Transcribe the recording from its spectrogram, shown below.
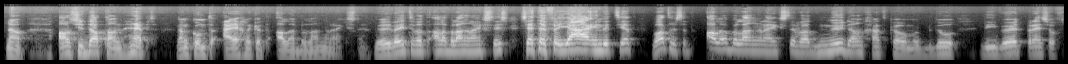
Nou, als je dat dan hebt, dan komt eigenlijk het allerbelangrijkste. Wil je weten wat het allerbelangrijkste is? Zet even ja in de chat. Wat is het allerbelangrijkste wat nu dan gaat komen? Ik bedoel, die WordPress of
